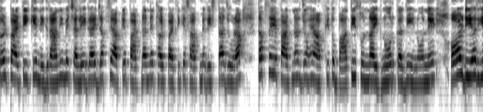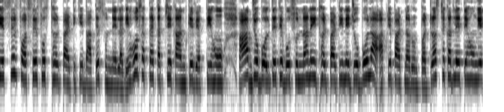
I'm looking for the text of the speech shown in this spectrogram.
थर्ड पार्टी के निगरानी में चले गए, जब से आपके पार्टनर ने थर्ड पार्टी के साथ में रिश्ता जोड़ा, तब से ये पार्टनर जो है, आपकी तो बात ही सुनना इग्नोर कर दी इन्होंने। और डियर ये सिर्फ़ और सिर्फ़ उस थर्ड पार्टी की बातें सुन सुनने लगे। हो सकता है कच्चे कान के व्यक्ति हों। आप जो बोलते थे, वो सुनना नहीं। थर्ड पार्टी ने जो बोला, आपके पार्टनर उन पर ट्रस्ट कर लेते होंगे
